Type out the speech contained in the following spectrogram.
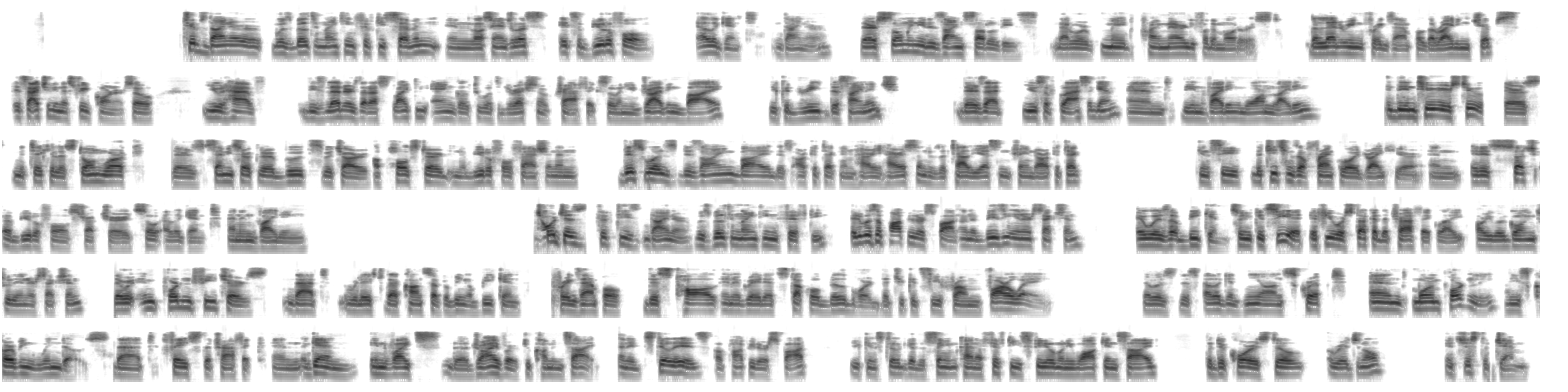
Chip's Diner was built in 1957 in Los Angeles. It's a beautiful, elegant diner. There are so many design subtleties that were made primarily for the motorist. The lettering, for example, the writing chips, it's actually in a street corner. So you'd have these letters that are slightly angled towards the direction of traffic. So when you're driving by, you could read the signage. There's that use of glass again and the inviting warm lighting. In the interiors, too, there's meticulous stonework. There's semicircular booths, which are upholstered in a beautiful fashion. And this was designed by this architect named Harry Harrison, who's a Taliesin trained architect. You can see the teachings of Frank Lloyd Wright here. And it is such a beautiful structure. It's so elegant and inviting. George's 50s Diner was built in 1950. It was a popular spot on a busy intersection. It was a beacon. So you could see it if you were stuck at the traffic light or you were going through the intersection. There were important features that relates to that concept of being a beacon. For example, this tall integrated stucco billboard that you could see from far away. There was this elegant neon script and more importantly, these curving windows that face the traffic and again invites the driver to come inside. And it still is a popular spot. You can still get the same kind of 50s feel when you walk inside. The decor is still original. It's just a gem.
